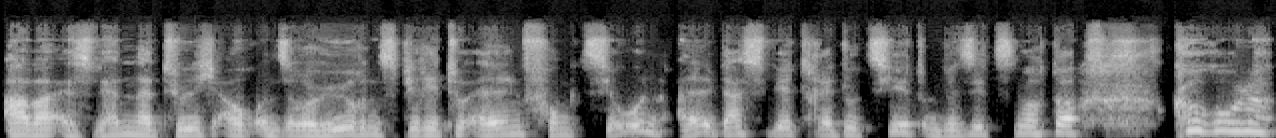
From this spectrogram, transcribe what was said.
Aber es werden natürlich auch unsere höheren spirituellen Funktionen, all das wird reduziert und wir sitzen noch da, Corona,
